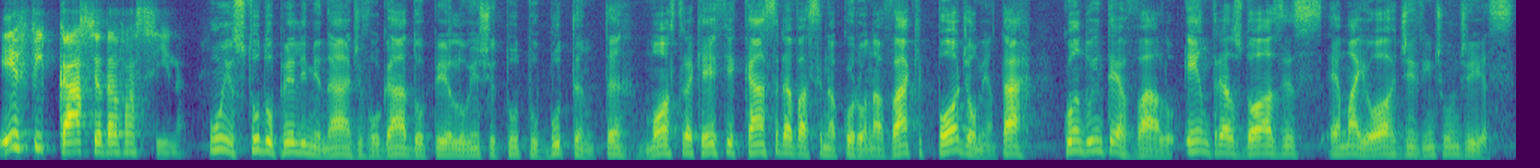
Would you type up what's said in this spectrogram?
eficácia da vacina. Um estudo preliminar divulgado pelo Instituto Butantan mostra que a eficácia da vacina Coronavac pode aumentar quando o intervalo entre as doses é maior de 21 dias.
